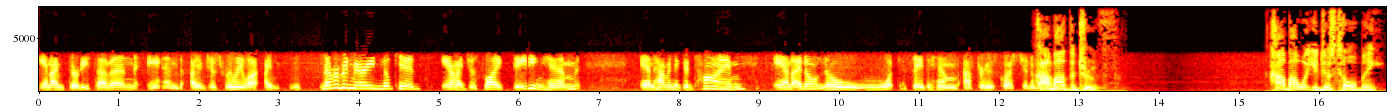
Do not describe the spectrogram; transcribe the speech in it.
And I'm 37, and I just really like. I've never been married, no kids, and I just like dating him and having a good time. And I don't know what to say to him after his question about. How about the truth? How about what you just told me?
